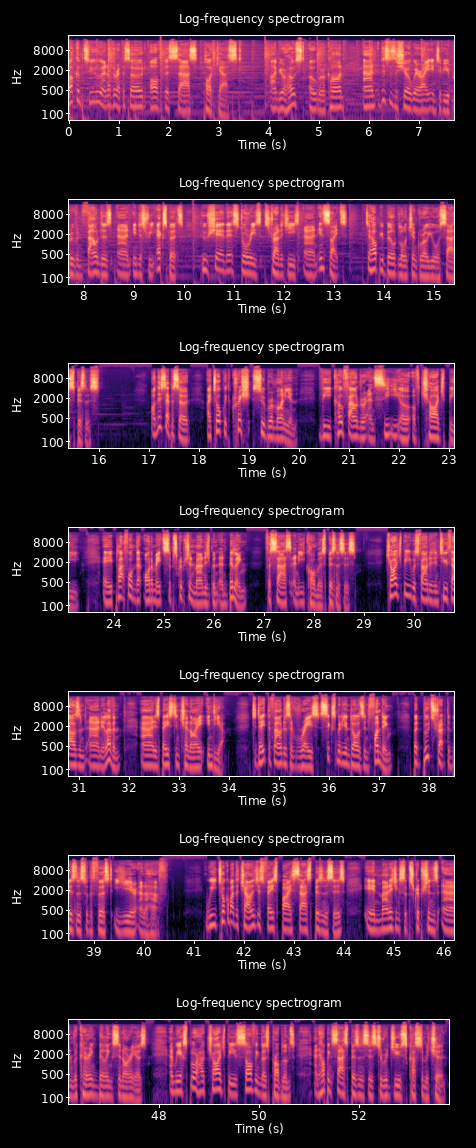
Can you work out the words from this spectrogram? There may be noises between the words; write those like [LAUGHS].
Welcome to another episode of the SaaS Podcast. I'm your host, Omar Khan, and this is a show where I interview proven founders and industry experts who share their stories, strategies, and insights to help you build, launch, and grow your SaaS business. On this episode, I talk with Krish Subramanian, the co founder and CEO of ChargeBee, a platform that automates subscription management and billing for SaaS and e commerce businesses. ChargeBee was founded in 2011 and is based in Chennai, India. To date, the founders have raised $6 million in funding, but bootstrapped the business for the first year and a half. We talk about the challenges faced by SaaS businesses in managing subscriptions and recurring billing scenarios. And we explore how ChargeBee is solving those problems and helping SaaS businesses to reduce customer churn.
